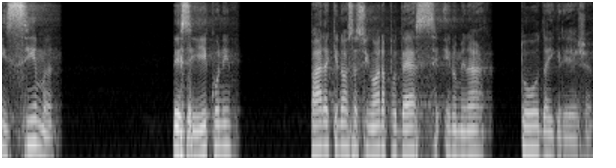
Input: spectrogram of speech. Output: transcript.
em cima desse ícone, para que Nossa Senhora pudesse iluminar toda a igreja.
